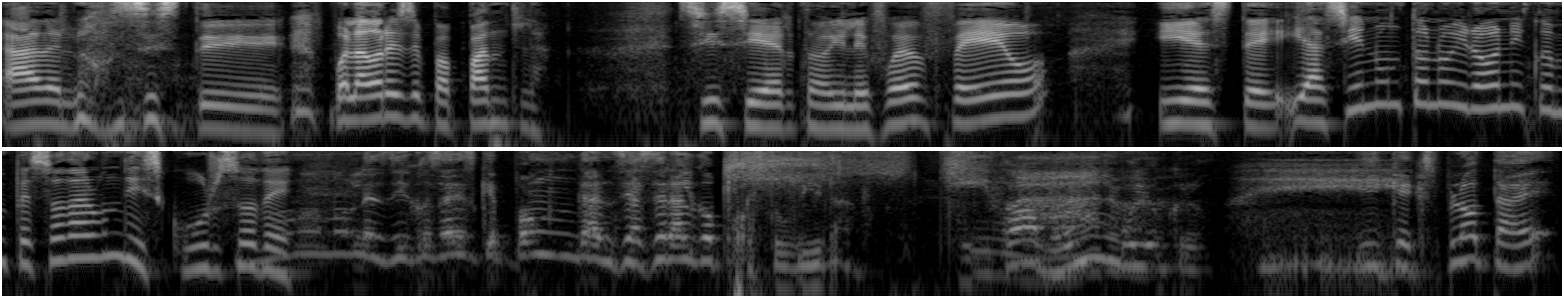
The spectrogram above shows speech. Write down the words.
Ah, de los este voladores de Papantla. Sí, cierto, y le fue feo. Y este, y así en un tono irónico empezó a dar un discurso de No, no les dijo, ¿sabes qué? Pónganse a hacer algo por su vida. Estaba bombo, yo creo. Y que explota, ¿eh?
